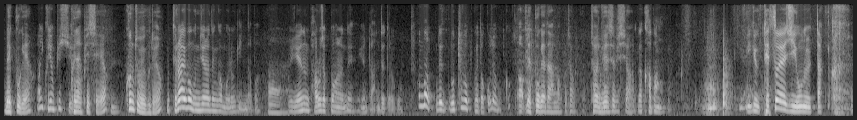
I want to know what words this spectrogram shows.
맥북이에요? 아니 그냥 PC. 그냥 PC예요? 음. 그건 또 왜 그래요? 뭐 드라이버 문제라든가 뭐 이런 게 있나 봐. 어. 얘는 바로 작동하는데 얘는 또 안 되더라고. 한번 내 노트북에다 꽂아볼까? 어, 맥북에다 한번 꽂아볼까요? 저 USB-C요. 나 가방. 이게 됐어야지 오늘 딱 아,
